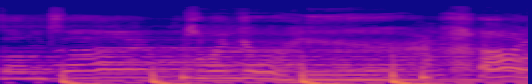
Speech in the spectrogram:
Sometimes when you're here, I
